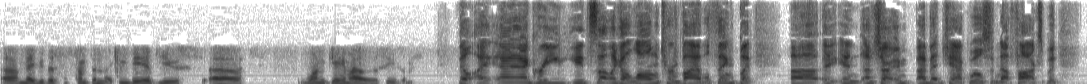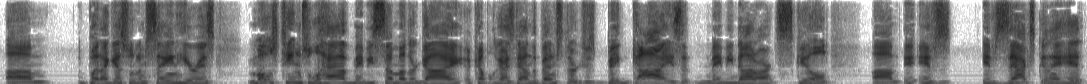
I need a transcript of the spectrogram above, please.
Uh, maybe this is something that can be of use uh, one game out of the season. No, I, I agree. It's not like a long term viable thing, but uh, and I'm sorry, I bet Jack Wilson, not Fox, but um, but I guess what I'm saying here is most teams will have maybe some other guy, a couple of guys down the bench that are just big guys that maybe not aren't skilled. Um, if if Zach's going to hit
